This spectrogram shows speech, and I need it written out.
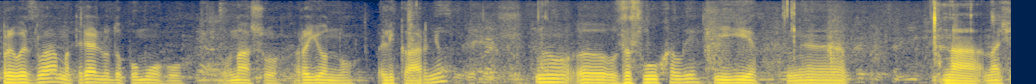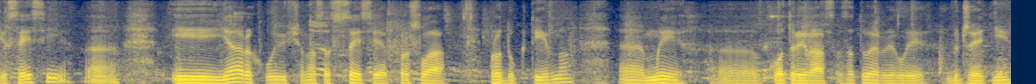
Привезла матеріальну допомогу в нашу районну лікарню. Ну, е, заслухали її е, на нашій сесії. Е, І я рахую, що наша сесія пройшла продуктивно. Ми в котрий раз затвердили бюджетні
